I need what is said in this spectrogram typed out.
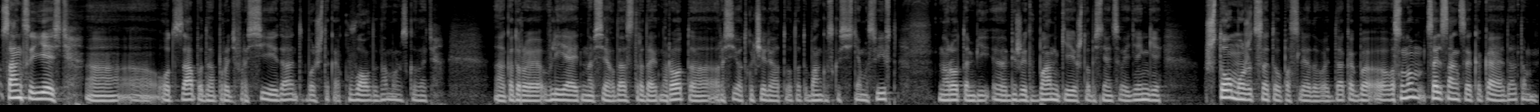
санкции есть э, э, от Запада против России, да, это больше такая кувалда, да, можно сказать э, которая влияет на всех, да, страдает народ. Э, Россию отключили от вот этой банковской системы SWIFT. Народ там бежит в банки, чтобы снять свои деньги что может с этого последовать, да, как бы в основном цель санкции какая, да, там,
